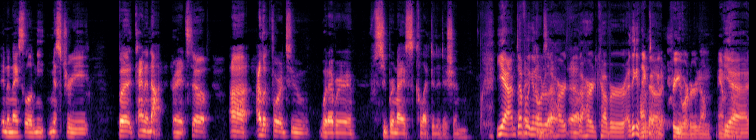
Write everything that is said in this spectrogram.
in a nice little neat mystery, but kind of not right. So uh, I look forward to whatever super nice collected edition. Yeah, I'm definitely going to order comes the hard yeah. the hardcover. I think it I comes I got out. it pre-ordered on Amazon. Yeah,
